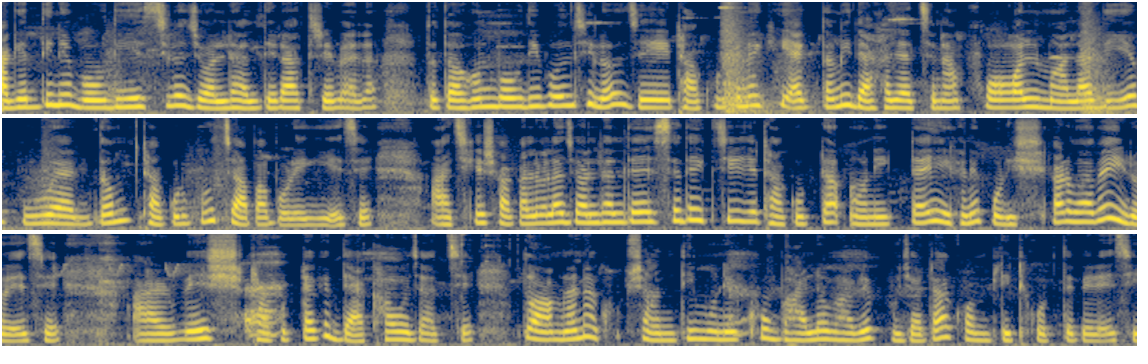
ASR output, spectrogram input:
আগের দিনে বৌদি এসেছিল জল ঢালতে রাত্রেবেলা। তো তখন বৌদি বলছিল যে, ঠাকুরকে নাকি একদমই দেখা যাচ্ছে না। ফল, মালা দিয়ে পুরো একদম ঠাকুর পুরো চাপা পড়ে গিয়েছে। আজকে সকালবেলা জল ঢালতে এসে দেখছি যে ঠাকুরটা অনেকটাই এখানে পরিষ্কারভাবেই রয়েছে। আর বেশ ঠাকুরটাকে দেখাও যাচ্ছে। তো আমরা না খুব শান্তি মনে খুব ভালোভাবে পূজাটা কমপ্লিট করতে পেরেছি।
